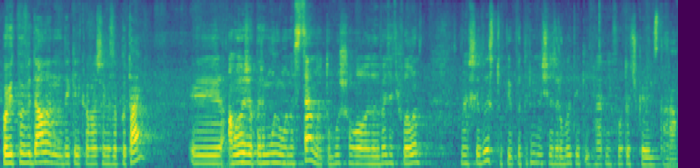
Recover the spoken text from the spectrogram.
Повідповідали на декілька ваших запитань, е, а ми вже прямуємо на сцену, тому що за 20 хвилин наші виступ і потрібно ще зробити якісь гарні фоточки в інстаграм.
